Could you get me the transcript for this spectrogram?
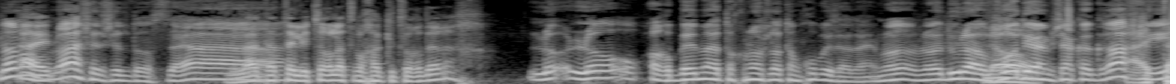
לא, לא, אה, לא היה shell של DOS, זה היה... לא ידעת ליצור לעצמך קיצורי דרך? לא, לא, הרבה מהתוכנות לא תמכו בזה עדיין, הם לא, לא ידעו לעבוד לא. עם הממשק הגרפי. היית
